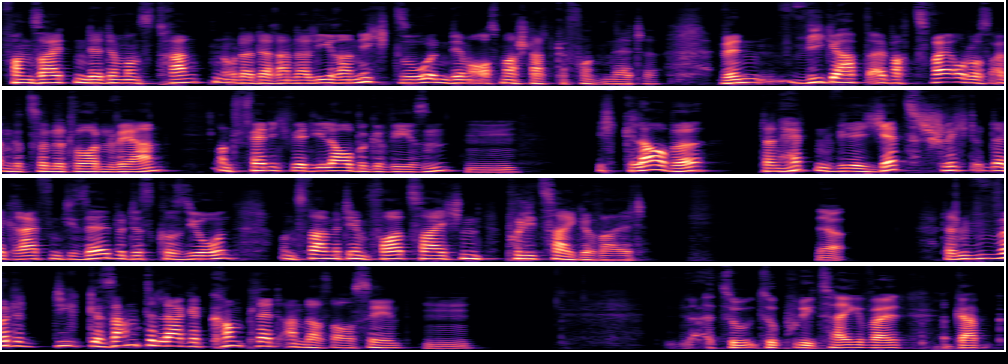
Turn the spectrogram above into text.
von Seiten der Demonstranten oder der Randalierer nicht so in dem Ausmaß stattgefunden hätte. Wenn, wie gehabt, einfach zwei Autos angezündet worden wären und fertig wäre die Laube gewesen. Mhm. Ich glaube, dann hätten wir jetzt schlicht und ergreifend dieselbe Diskussion, und zwar mit dem Vorzeichen Polizeigewalt. Ja. Dann würde die gesamte Lage komplett anders aussehen. Mhm. Zu, zu Polizeigewalt gab,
